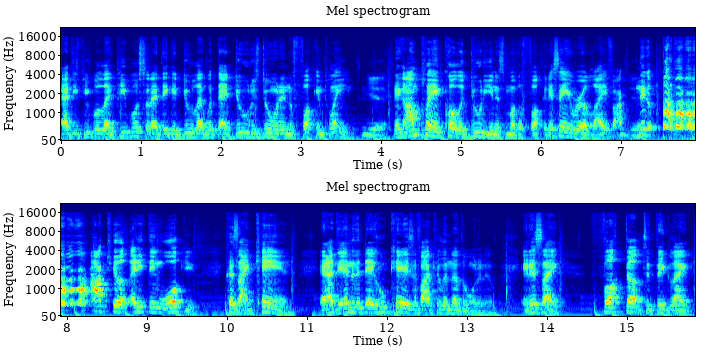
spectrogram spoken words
at these people like people so that they could do like what that dude is doing in the fucking plane. Yeah. Nigga, I'm playing Call of Duty in this motherfucker. This ain't real life. I, Nigga, bah, bah, bah, bah, bah, I'll kill anything walking because I can. And at the end of the day, who cares if I kill another one of them? And it's like fucked up to think like,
